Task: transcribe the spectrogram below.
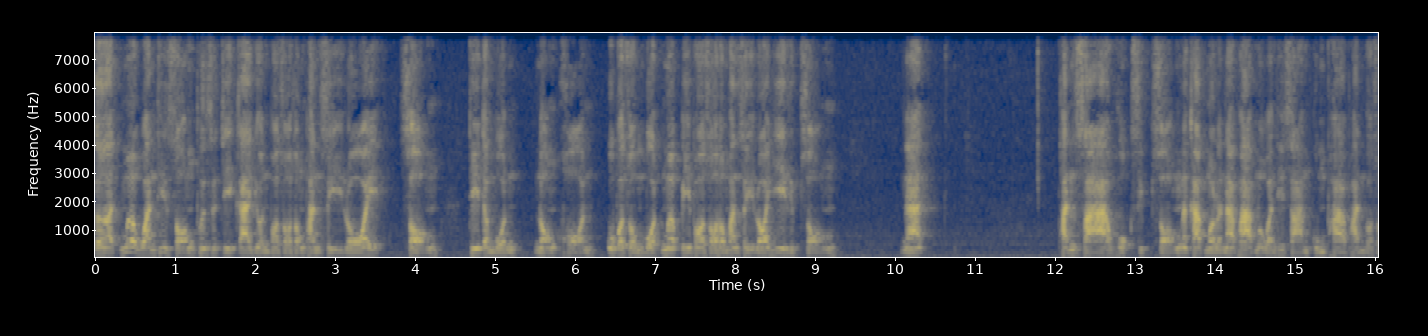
เกิดเมื่อวันที่ 2 พฤศจิกายน พศ 2402 ที่ตำบลหนองขอน อุปสมบทเมื่อปี พศ 2422 นะพรรษา 62 นะครับ มรณภาพเมื่อวันที่ 3 กุมภาพันธ์ พศ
